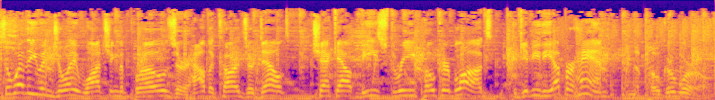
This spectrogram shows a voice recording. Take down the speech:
So, whether you enjoy watching the pros or how the cards are dealt, check out these three poker blogs to give you the upper hand in the poker world.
